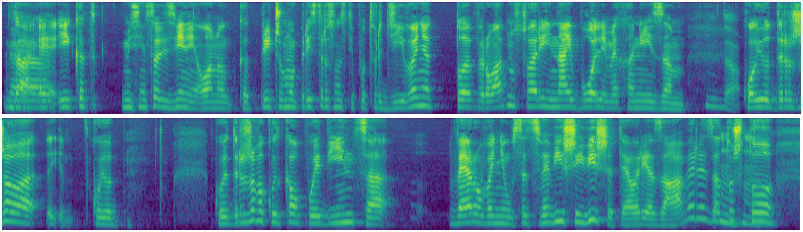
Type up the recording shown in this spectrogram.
Da, e, i kad, mislim sad izvini, ono, kad pričamo o pristrasnosti potvrđivanja, to je verovatno u stvari i najbolji mehanizam da. koji održava, koji, od, koji održava kod kao pojedinca verovanje u sad sve više i više teorija zavere, zato što mm -hmm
